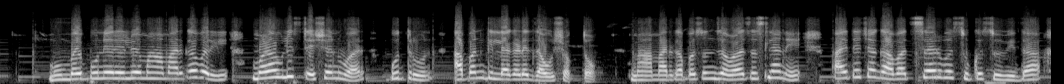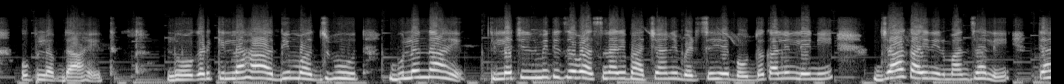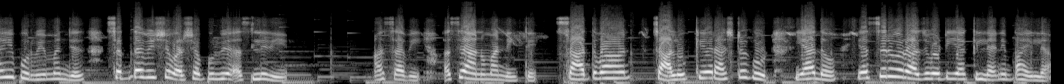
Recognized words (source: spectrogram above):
मुंबई पुणे रेल्वे महामार्गावरील मळवली स्टेशनवर उतरून आपण किल्ल्याकडे जाऊ शकतो. महामार्गापासून जवळच असल्याने पायथ्याच्या गावात सर्व सुखसुविधा उपलब्ध आहेत. लोहगड किल्ला हा अति मजबूत बुलंद आहे. किल्ल्याची निर्मिती जवळ असणारी भाचे आणि बेडसे हे बौद्धकालीन लेणी ज्या काळी निर्माण झाली त्याही पूर्वी म्हणजे सत्तावीसशे वर्षापूर्वी असलेली असावी असे अनुमान निघते. सातवाहन चालुक्य राष्ट्रकूट यादव या सर्व राजवटी या किल्ल्याने पाहिल्या.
